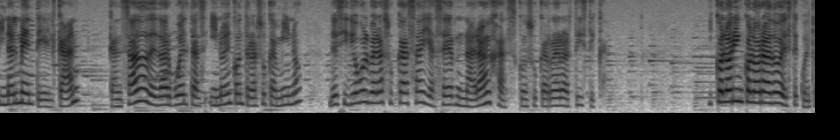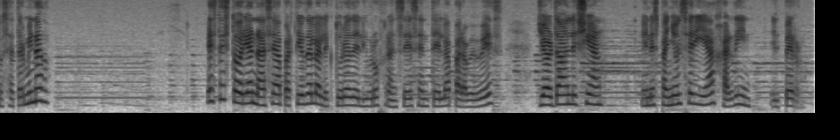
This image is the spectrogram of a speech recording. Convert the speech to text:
Finalmente el can, cansado de dar vueltas y no encontrar su camino, decidió volver a su casa y hacer naranjas con su carrera artística. Y color incolorado este cuento se ha terminado. Esta historia nace a partir de la lectura del libro francés en tela para bebés Jardin Le Chien. En español sería Jardín, el perro.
